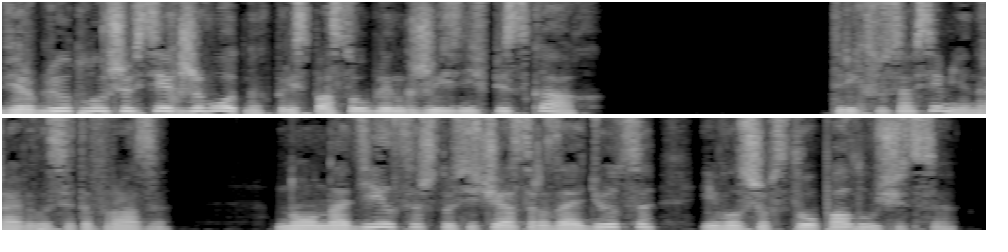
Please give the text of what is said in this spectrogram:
верблюд лучше всех животных приспособлен к жизни в песках. Триксу совсем не нравилась эта фраза, но он надеялся, что сейчас разойдется и волшебство получится. —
